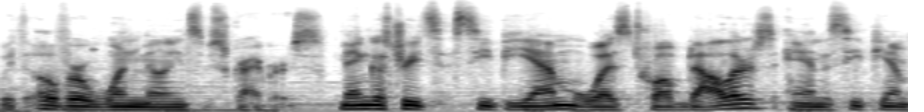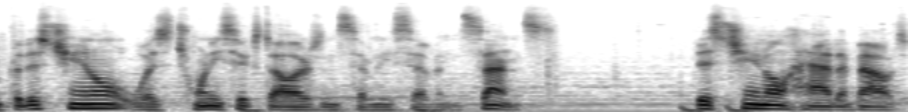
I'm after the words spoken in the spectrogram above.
with over 1 million subscribers. Mango Street's CPM was $12 and the CPM for this channel was $26.77. This channel had about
